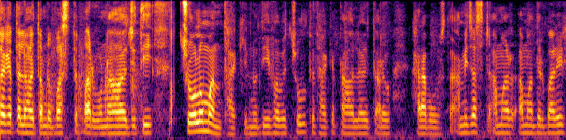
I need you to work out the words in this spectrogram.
থাকে, তাহলে হয়তো আমরা বাঁচতে পারব না। হয় যদি চলমান থাকে নদী এইভাবে চলতে থাকে, তাহলে হয়তো আরও খারাপ অবস্থা। আমি জাস্ট আমার, আমাদের বাড়ির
